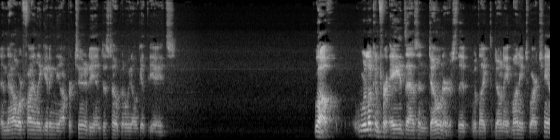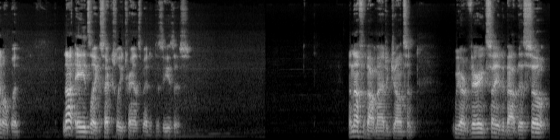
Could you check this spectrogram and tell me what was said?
and now we're finally getting the opportunity and just hoping we don't get the AIDS. Well, we're looking for AIDS as in donors that would like to donate money to our channel, but not AIDS like sexually transmitted diseases. Enough about Magic Johnson. we are very excited about this. So,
